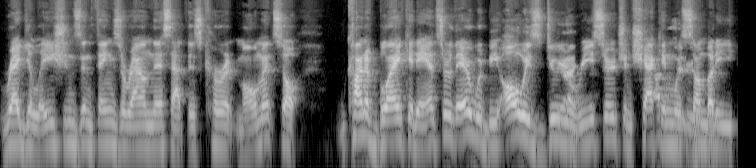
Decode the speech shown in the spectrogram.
regulations and things around this at this current moment. So, kind of blanket answer there would be always do yeah. your research and check Absolutely. in with somebody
